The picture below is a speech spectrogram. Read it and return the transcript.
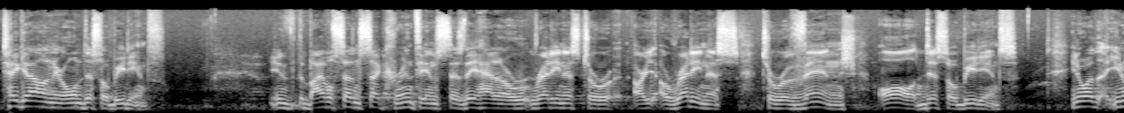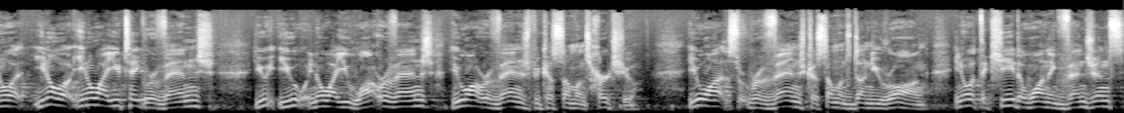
Take it out on your own disobedience. the Bible says in 2 Corinthians says they had a readiness to a readiness to revenge all disobedience. You know what? You know what? You know what? You know why you take revenge? You you you know why you want revenge? You want revenge because someone's hurt you. You want revenge because someone's done you wrong. You know what the key to wanting vengeance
